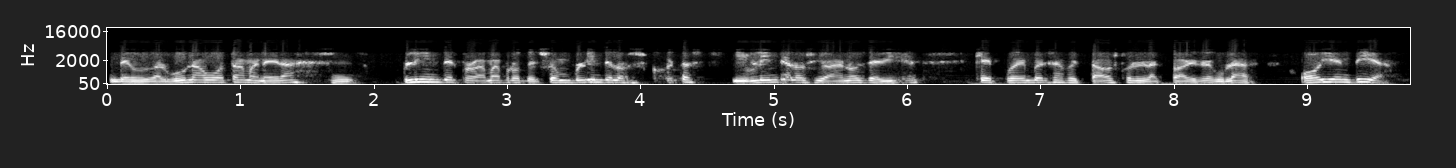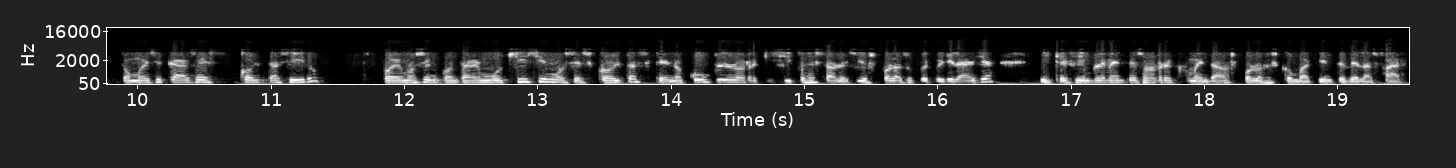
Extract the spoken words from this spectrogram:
de alguna u otra manera eh, blinde el programa de protección, blinde los escoltas y blinde a los ciudadanos de bien que pueden verse afectados con el actual irregular. Hoy en día, como ese caso es escolta Ciro, podemos encontrar muchísimos escoltas que no cumplen los requisitos establecidos por la supervigilancia y que simplemente son recomendados por los excombatientes de las FARC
